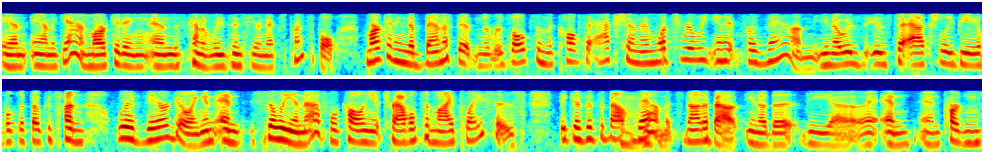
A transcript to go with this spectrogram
And and again marketing and this kind of leads into your next principle marketing the benefit and the results and the call to action and what's really in it for them you know is is to actually be able to focus on where they're going. And and silly enough we're calling it travel to my places because it's about mm-hmm. them. It's not about you know the the uh and and pardon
